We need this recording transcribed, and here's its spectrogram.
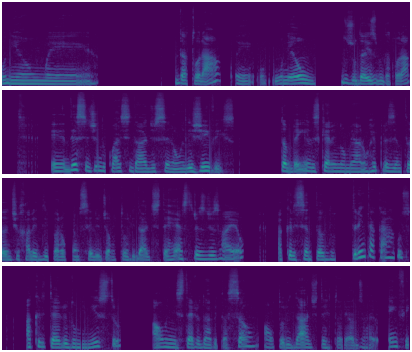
União é, da Torá, é, União do Judaísmo da Torá, decidindo quais cidades serão elegíveis. Também eles querem nomear um representante Haredi para o Conselho de Autoridades Terrestres de Israel, acrescentando 30 cargos a critério do ministro, ao Ministério da Habitação, à Autoridade Territorial de Israel, enfim.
